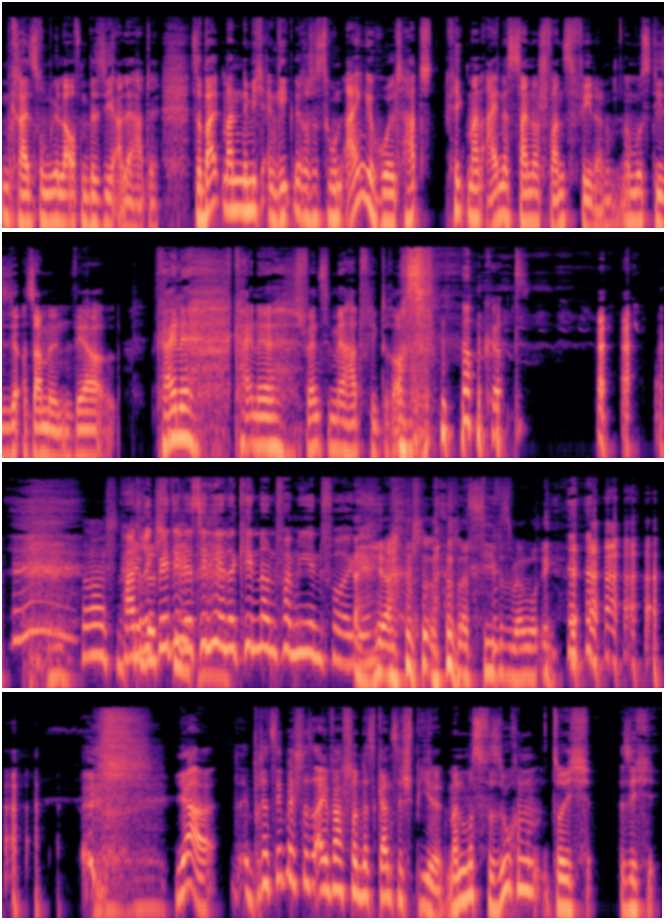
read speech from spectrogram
im Kreis rumgelaufen, bis ich alle hatte. Sobald man nämlich ein gegnerisches Huhn eingeholt hat, kriegt man eines seiner Schwanzfedern und muss diese sammeln. Wer keine keine Schwänze mehr hat, fliegt raus. oh Gott. Patrick, bitte, wir sind hier in der Kinder- und Familienfolge. Ja, lassives Memory. Ja, im Prinzip ist das einfach schon das ganze Spiel. Man muss versuchen, durch sich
